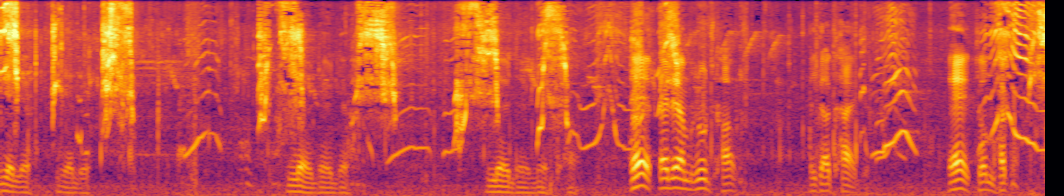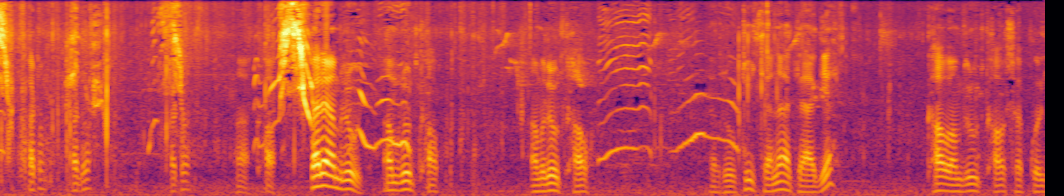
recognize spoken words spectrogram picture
ये लो ये लो। ले ले ले। ले ले ले खाओ ए, पहले अमरूद खाओ। इसका खाए दो। ए, तुम हटो हटो हटो हटो। हाँ खाओ। पहले अमरूद अमरूद खाओ। अमरूद खाओ। रोटी चना के आगे। खाओ अमरूद खाओ सब कोई।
